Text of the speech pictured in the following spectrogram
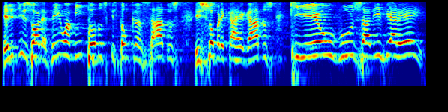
Ele diz: Olha, venham a mim todos que estão cansados e sobrecarregados, que eu vos aliviarei.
